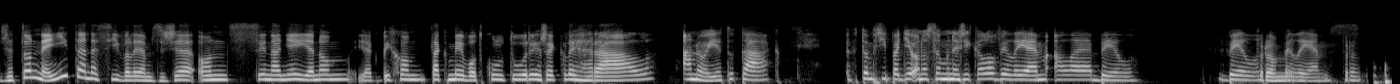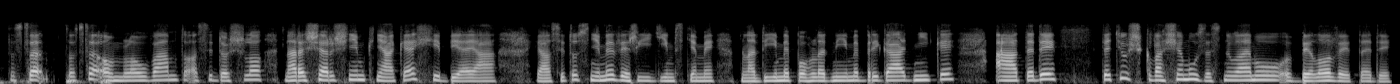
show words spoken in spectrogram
že to není Tennessee Williams, že on si na něj jenom, jak bychom tak my od kultury řekli, hrál. Ano, je to tak. V tom případě ono se mu neříkalo William, ale Bill. Bill Promiň, Williams. Pro, to, se, to se omlouvám, to asi došlo na rešeršním k nějaké chybě. Já, já si to s nimi vyřídím, s těmi mladými pohlednými brigádníky. A tedy teď už k vašemu zesnulému Billovi tedy.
